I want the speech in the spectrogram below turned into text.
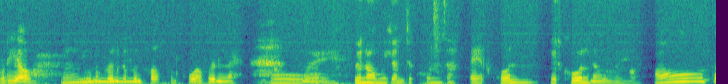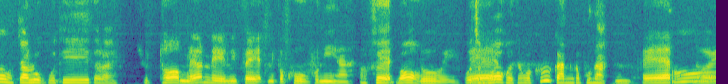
คนเดียวอยู่น้ำเพิ่นกับเพิ่นครอบเพิ่นครัวเพิ่นเลยโอ้เลยเอ้ยน้องมีกันจักคนจ้ะแปดคนเจ็ดคนเลยอ๋อเต้าเจ้าลูกผู้ที่เท่าไหร่ ชุดทองแล้วเดนี่แฟดนี่ก็คู่ผู้นี้ฮะอ่าแฝดบ่โดยโอ้จังพ่อข่อยจังว่าคือกันกับผู้น่ะอืมแฟดอ๋อโดย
